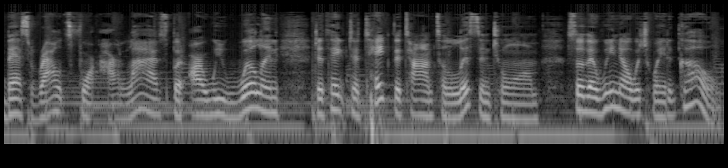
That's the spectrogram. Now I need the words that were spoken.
best routes for our lives. But are we willing to take to take the time to listen to Him so that we know which way to go?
